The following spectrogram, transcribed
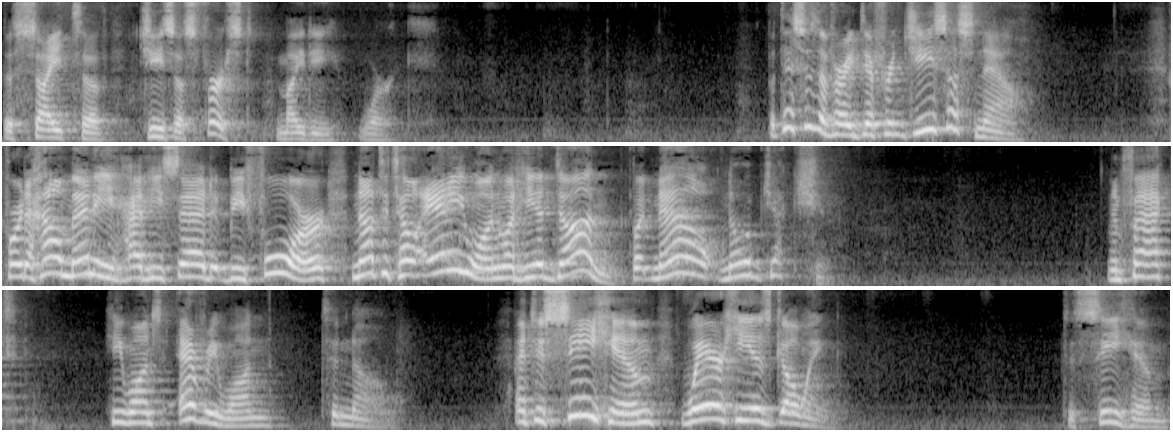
the site of Jesus' first mighty work. But this is a very different Jesus now. For to how many had he said before not to tell anyone what he had done? But now, no objection. In fact, he wants everyone to know and to see him where he is going, to see him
